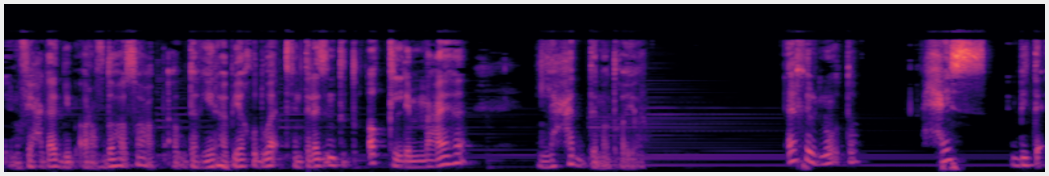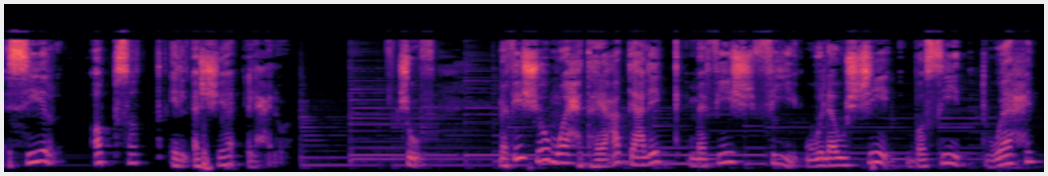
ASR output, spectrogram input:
لأنه في حاجات بيبقى رفضها صعب أو تغييرها بياخد وقت. فأنت لازم تتأقلم معاها لحد ما تغيرها آخر نقطة حس بتأثير أبسط الأشياء الحلوة. شوف مفيش يوم واحد هيعدي عليك مفيش فيه. ولو شيء بسيط واحد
